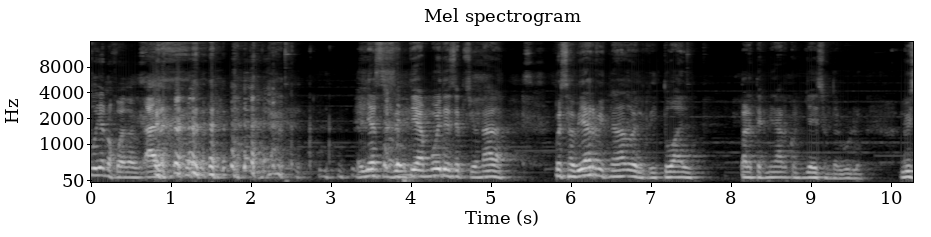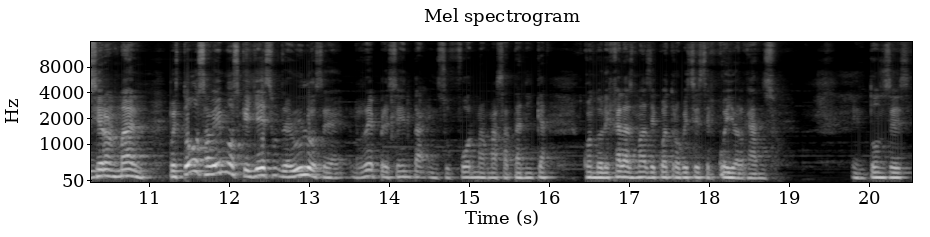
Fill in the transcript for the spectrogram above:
tú ya no juegas. Ella se sentía muy decepcionada, pues había arruinado el ritual para terminar con Jason Derulo. Lo hicieron mal, pues todos sabemos que Jason Derulo se representa en su forma más satánica cuando le jalas más de cuatro veces el cuello al ganso. Entonces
